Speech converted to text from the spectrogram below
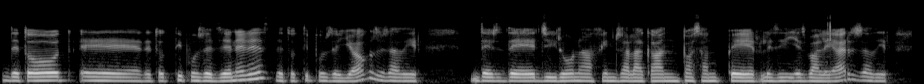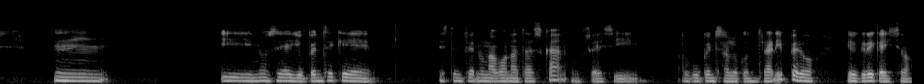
de tot, eh, de tot tipus de gèneres, de tot tipus de llocs, és a dir, des de Girona fins a Alacant, passant per les Illes Balears, és a dir, mm, i no sé, jo pense que estem fent una bona tasca, no sé si algú pensa el contrari, però jo crec que això.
